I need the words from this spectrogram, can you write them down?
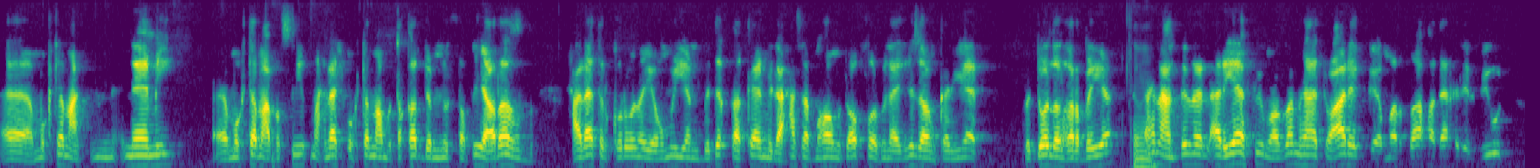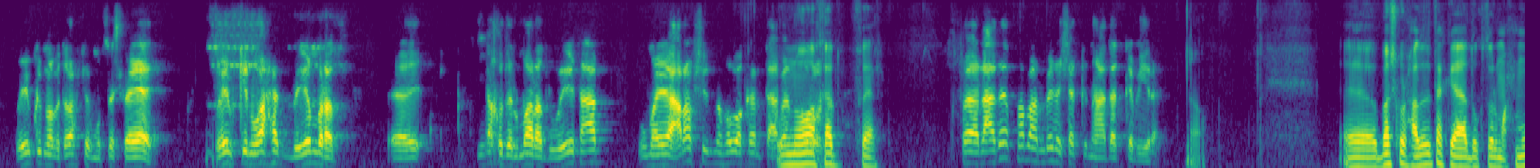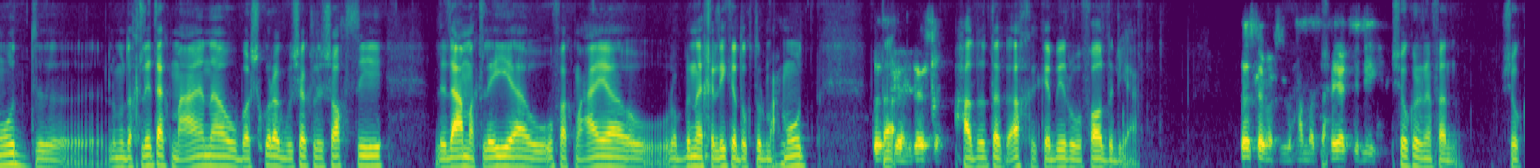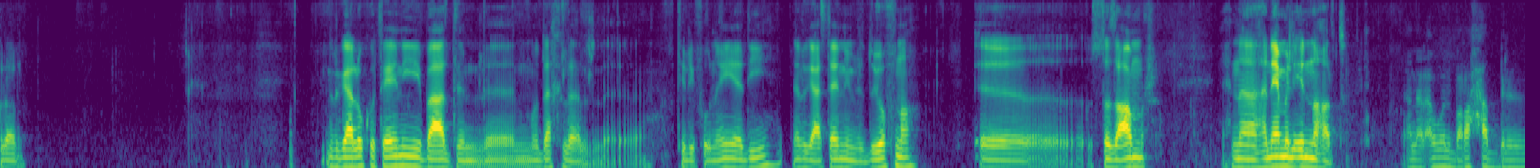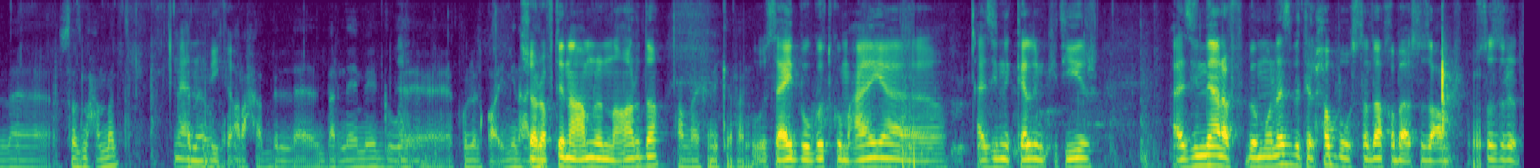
آه، مجتمع نامي آه، مجتمع بسيط. ما إحناش مجتمع متقدم نستطيع رصد حالات الكورونا يوميا بدقة كاملة حسب ما هو متوفر من أجهزة وإمكانيات في الدول الغربية. تمام. إحنا عندنا الأرياف في معظمها تعالج مرضاها داخل البيوت. ويمكن ما بتروحش المستشفيات. ويمكن واحد بيمرض آه، ياخد المرض ويتعب وما يعرفش إن هو كان تعبان وإن هو. خده فعلا. فالأعداد طبعا بلا شك إنها أعداد كبيرة. أه. بشكر حضرتك يا دكتور محمود أه لمداخلتك معانا وبشكرك بشكل شخصي لدعمك ليا ووقوفك معايا وربنا يخليك يا دكتور محمود. حضرتك أخ كبير وفاضل يعني. تسلم يا أستاذ محمد تحياتي ليك. شكرا يا فندم. شكرا. نرجع لكم تاني بعد ال- المداخلة التليفونية دي. نرجع تاني لضيوفنا. أه، أستاذ عمرو إحنا هنعمل إيه النهارده؟ أنا الأول برحب بالأستاذ محمد. أهلا بيك. أرحب بالبرنامج وكل القائمين عليه. شرفتنا عمرو النهارده. الله يخليك يا فندم. وسعيد بوجودكم معايا. آه، عايزين نتكلم كتير. عايزين نعرف بمناسبة الحب والصداقة بقى يا أستاذ عمرو أستاذ رضا.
